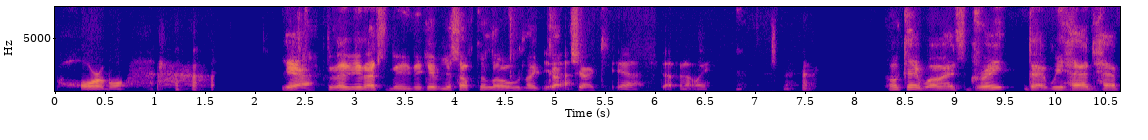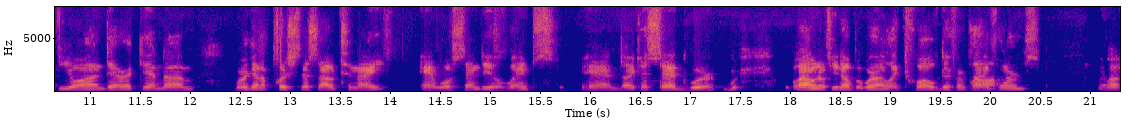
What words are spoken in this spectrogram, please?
horrible. Yeah, that's to give yourself the little like yeah. gut check. Yeah, definitely. okay, well, it's great that we had have you on, Derek, and um, we're gonna push this out tonight, and we'll send you the links. And like I said, we're, we're I don't know if you know, but we're on like twelve different platforms uh,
